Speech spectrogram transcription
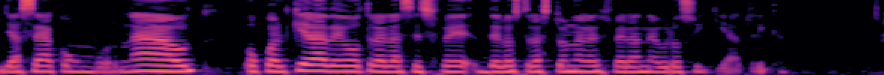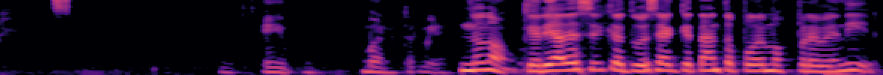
ya sea con un burnout o cualquiera de otra de, las de los trastornos de la esfera neuropsiquiátrica. Eh, bueno, termine. No, no, quería decir que tú decías que tanto podemos prevenir.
